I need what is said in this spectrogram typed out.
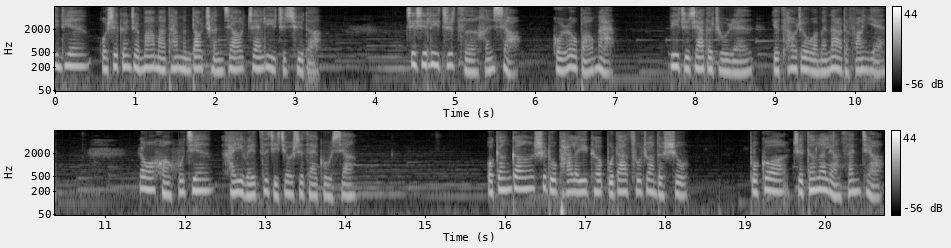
今天我是跟着妈妈他们到城郊摘荔枝去的。这些荔枝籽很小，果肉饱满。荔枝家的主人也操着我们那儿的方言，让我恍惚间还以为自己就是在故乡。我刚刚试图爬了一棵不大粗壮的树，不过只蹬了两三脚，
